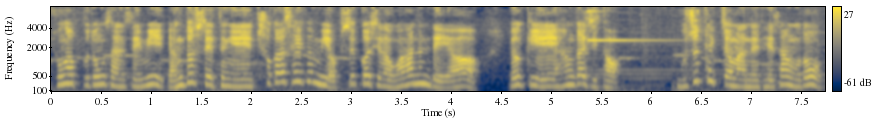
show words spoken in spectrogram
종합부동산세 및 양도세 등의 추가 세금이 없을 것이라고 하는데요. 여기에 한 가지 더. 무주택자만을 대상으로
